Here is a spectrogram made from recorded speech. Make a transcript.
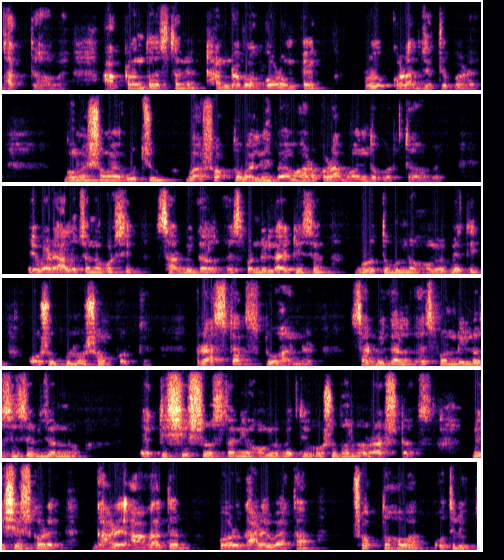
থাকতে হবে। আক্রান্ত স্থানে ঠান্ডা বা গরম প্যাক প্রয়োগ করা যেতে পারে। ঘুমের সময় উঁচু বা শক্ত বালিশ ব্যবহার করা বন্ধ করতে হবে। এবারে আলোচনা করছি সার্ভিক্যাল স্পন্ডিলাইটিসের গুরুত্বপূর্ণ হোমিওপ্যাথি ওষুধগুলো সম্পর্কে। Rhus tox two hundred cervical স্পন্ডিলোসিসের জন্য একটি শীর্ষস্থানীয় হোমিওপ্যাথি ওষুধ হলো রাস্টাক্স বিশেষ করে ঘাড়ে আঘাতের পর ঘাড়ে ব্যথা, শক্ত হওয়া, অতিরিক্ত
